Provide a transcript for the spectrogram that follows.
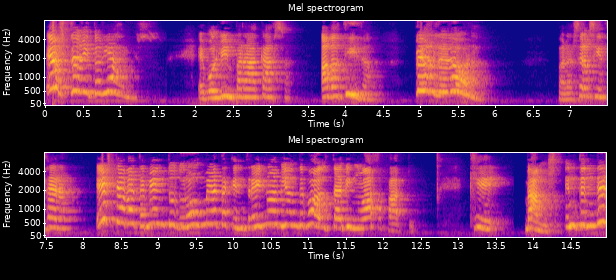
e os territoriais. E volvín para a casa, abatida, perdedora. Para ser sincera, este abatemento duroume ata que entrei no avión de volta e vin o azafato, que, vamos, entender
